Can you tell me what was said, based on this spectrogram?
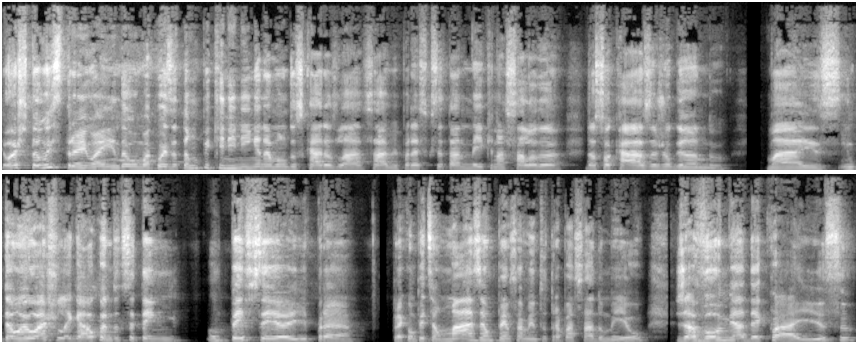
Eu acho tão estranho ainda uma coisa tão pequenininha na mão dos caras lá, sabe? Parece que você tá meio que na sala da, da sua casa jogando. Mas, então eu acho legal quando você tem um PC aí para para competição, mas é um pensamento ultrapassado meu. Já vou me adequar a isso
